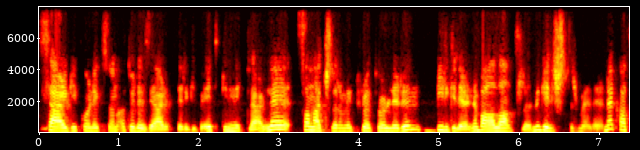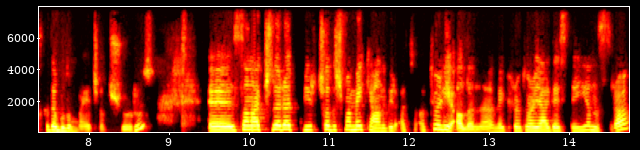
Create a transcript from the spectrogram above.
sergi, koleksiyon, atölye ziyaretleri gibi etkinliklerle sanatçıların ve küratörlerin bilgilerini, bağlantılarını geliştirmelerine katkıda bulunmaya çalışıyoruz. Ee, sanatçılara bir çalışma mekanı, bir atölye alanı ve küratöryel desteğin yanı sıra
